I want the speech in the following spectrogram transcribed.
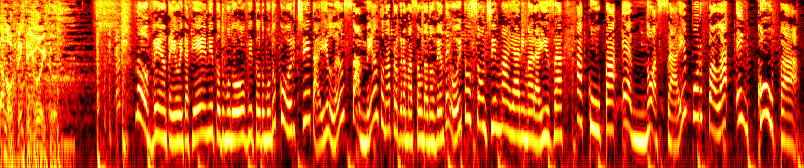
Da 98. 98 FM, todo mundo ouve, todo mundo curte. Tá aí, lançamento na programação da 98, o som de Maiara e Maraísa. A culpa é nossa. E por falar em culpa.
